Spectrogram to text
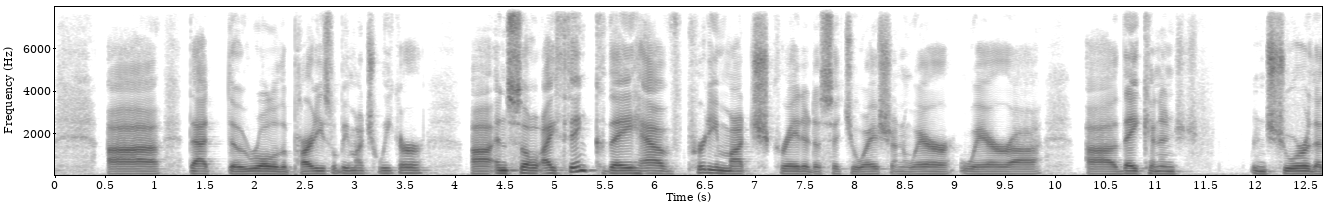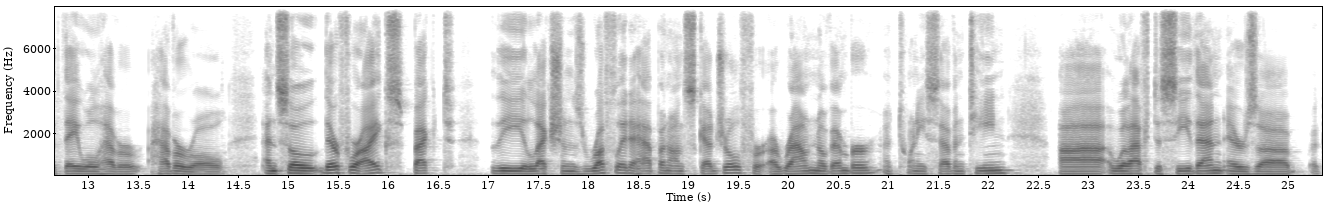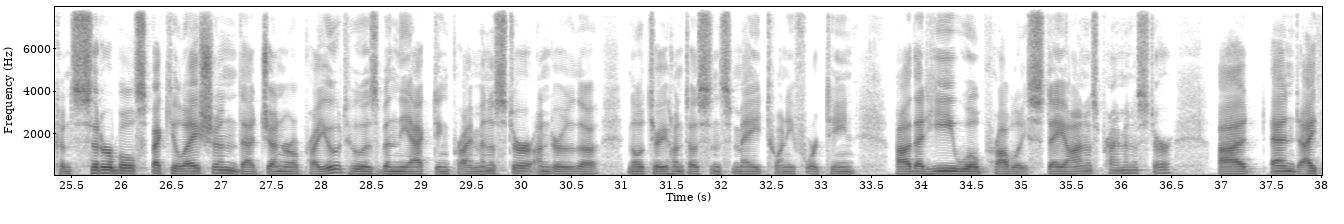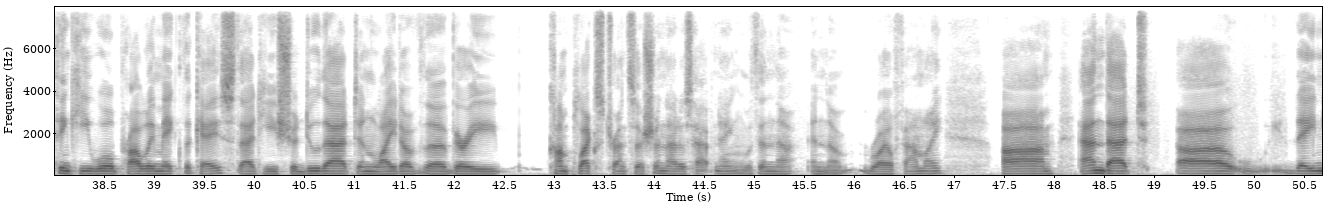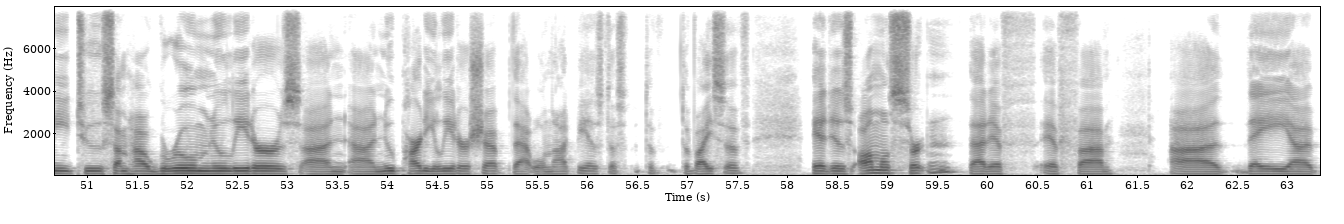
Uh, that the role of the parties will be much weaker. Uh, and so I think they have pretty much created a situation where where uh, uh they can ensure that they will have a have a role. And so therefore, I expect the elections roughly to happen on schedule for around November 2017. Uh, we'll have to see then. There's a, a, considerable speculation that General Prayut, who has been the acting prime minister under the military junta since May 2014, uh, that he will probably stay on as prime minister. Uh, and I think he will probably make the case that he should do that in light of the very complex transition that is happening within the in the royal family, um, and that uh, they need to somehow groom new leaders, uh, uh, new party leadership that will not be as divisive. It is almost certain that if if um, uh, they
